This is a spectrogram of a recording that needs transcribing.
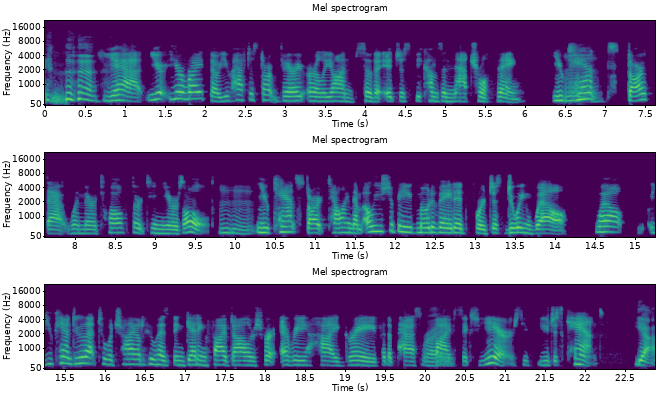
Yeah, you're you're right though. You have to start very early on so that it just becomes a natural thing. You can't start that when they're 12, 13 years old. hmm You can't start telling them, "Oh, you should be motivated for just doing well." Well, you can't do that to a child who has been getting $5 for every high grade for the past Right. 5, 6 years. You you just can't. Yeah.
